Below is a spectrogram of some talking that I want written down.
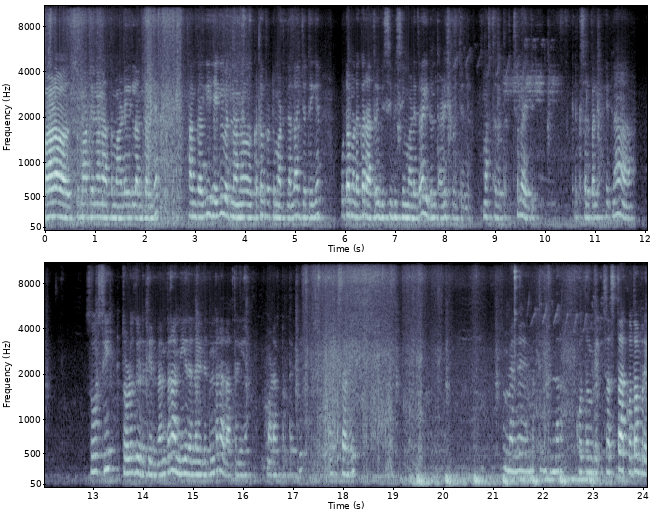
ಭಾಳ ಸುಮಾರು ದಿನ ನಾನು ಮಾಡೇ ಇಲ್ಲ ಅಂತಂದೆ. ಹಾಗಾಗಿ ಹೇಗೆ ಇವತ್ತು ನಾನು ಕಟಕ್ ರೊಟ್ಟಿ ಮಾಡ್ತೀನಲ್ಲ ಜೊತೆಗೆ ಊಟ ಮಾಡೋಕೆ ರಾತ್ರಿ ಬಿಸಿ ಬಿಸಿ ಮಾಡಿದ್ರೆ ಇದನ್ನು ತಾಳಿಸ್ಬಿಡ್ತೀನಿ ಮಸ್ತ್ ಇರುತ್ತೆ. ಚಲೋ ಐತಿ. ಕ್ರಿಕ್ಸಲ್ ಸ್ವಲ್ಪ ಇದನ್ನ ಸೋಸಿ ತೊಳೆದು ಇಡ್ತೀನಿ. ಅಂದ್ರೆ ನೀರೆಲ್ಲ ಹಿಡಿದಂದ್ರೆ ರಾತ್ರಿಗೆ ಮಾಡೋಕ್ಕೆ ಬರ್ತೈತಿ. ಕ್ರಿಕ್ಸಲ್ಲಿ ಆಮೇಲೆ ಮತ್ತೆ ತಿಂದಾರ ಕೊತ್ತಂಬರಿ, ಸಸ್ತಾ ಕೊತ್ತಂಬರಿ.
